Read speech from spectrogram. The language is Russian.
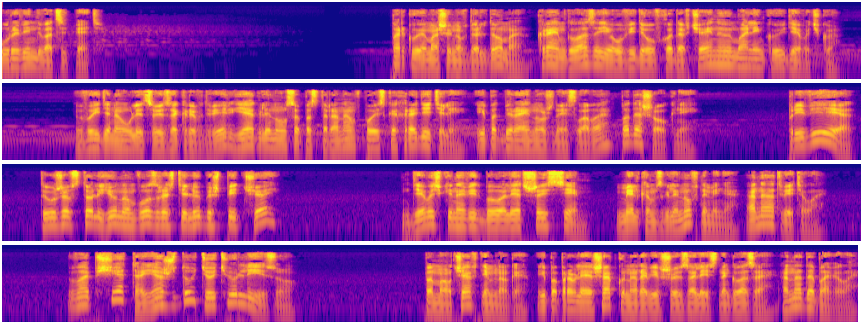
Уровень 25. Паркуя машину вдоль дома, краем глаза я увидел у входа в чайную маленькую девочку. Выйдя на улицу и закрыв дверь, я оглянулся по сторонам в поисках родителей и, подбирая нужные слова, подошел к ней. «Привет! Ты уже в столь юном возрасте любишь пить чай?» Девочке на вид было лет 6-7. Мельком взглянув на меня, она ответила. «Вообще-то я жду тетю Лизу». Помолчав немного и поправляя шапку, норовившую залезть на глаза, она добавила.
